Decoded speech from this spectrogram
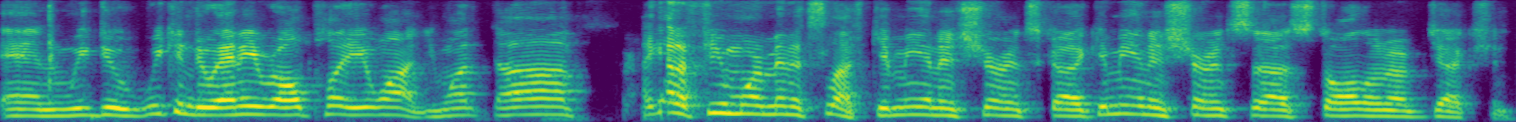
and we do, we can do any role play you want. You want, uh, I got a few more minutes left. Give me an insurance guy. Give me an insurance, uh, stall and objection,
